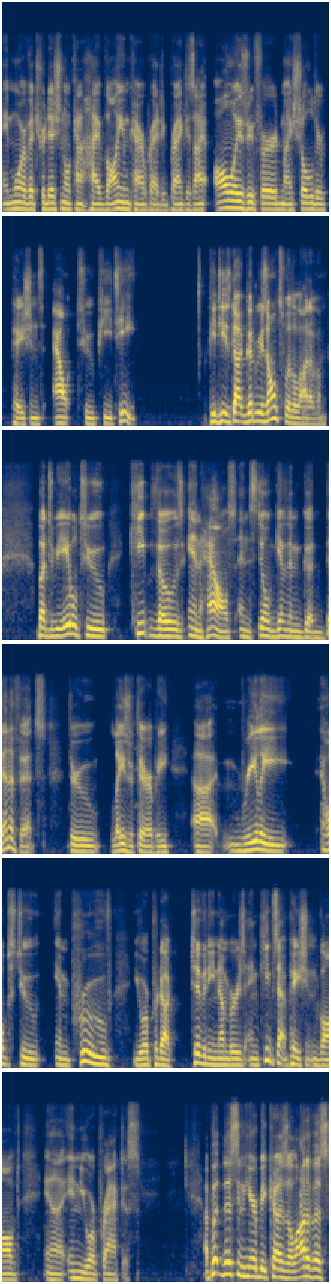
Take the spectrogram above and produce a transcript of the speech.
a more of a traditional kind of high volume chiropractic practice, I always referred my shoulder patients out to PT. PT's got good results with a lot of them. But to be able to keep those in house and still give them good benefits through laser therapy uh, really helps to improve your productivity numbers and keeps that patient involved uh, in your practice. I put this in here because a lot of us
